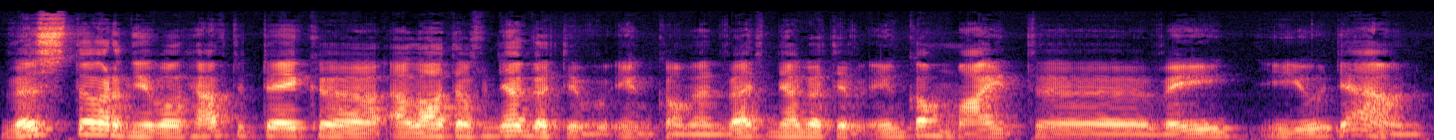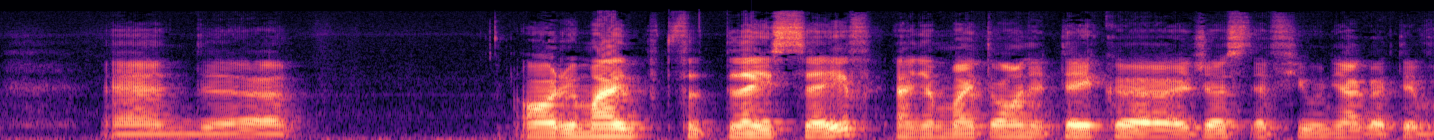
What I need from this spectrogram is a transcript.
this turn you will have to take uh, a lot of negative income, and that negative income might uh, weigh you down, and or you might play safe and you might only take uh, just a few negative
